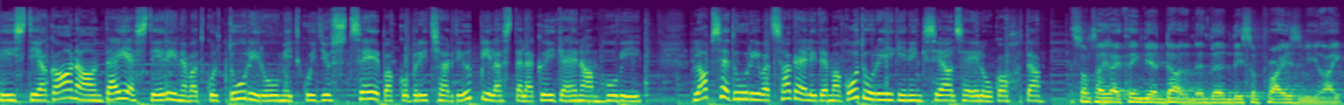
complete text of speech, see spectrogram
Eesti ja Ghana on täiesti erinevad kultuuriruumid, kuid just see pakub Richardi õpilastele kõige enam huvi. lapsed uurivad sageli tema koduriigi ning sealse elu kohta. Sometimes I think they are done and then they surprise me like,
